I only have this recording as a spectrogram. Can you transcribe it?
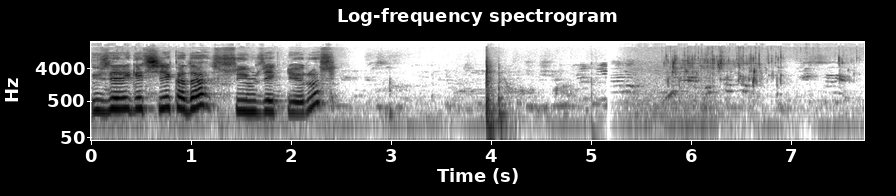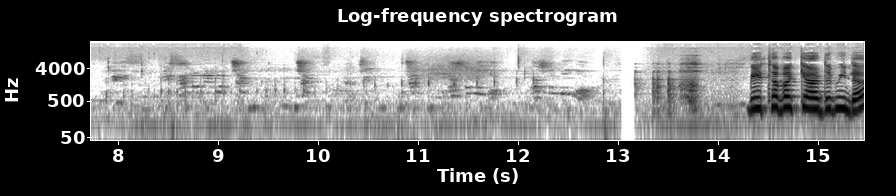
Üzeri geçecek kadar suyumuzu ekliyoruz. Bir tabak yardımıyla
